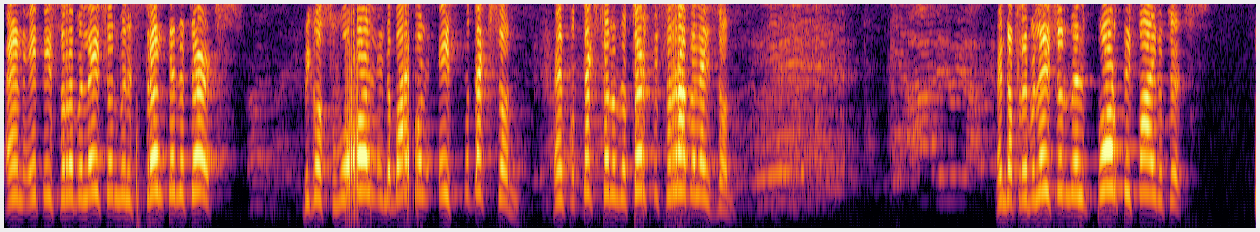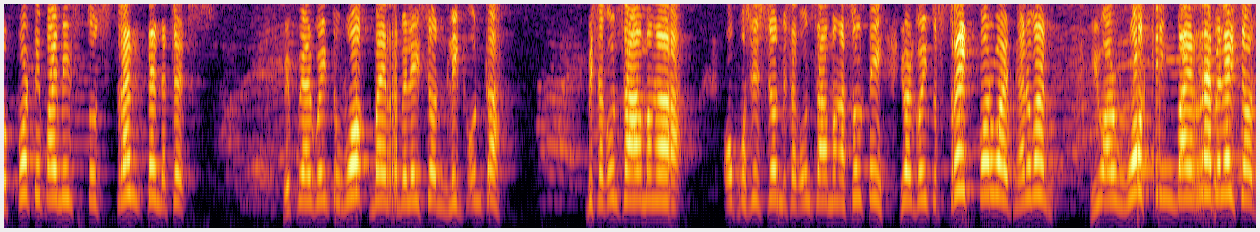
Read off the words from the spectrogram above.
And it is revelation will strengthen the church. Because wall in the Bible is protection. And protection of the church is revelation. And that revelation will fortify the church. To fortify means to strengthen the church. If we are going to walk by revelation, ligon ka. Bisag unsa ang mga opposition, bisag unsa ang mga sulti, you are going to straight forward. Nga naman, you are walking by revelation.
